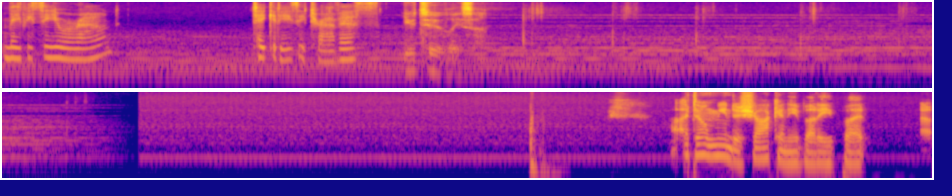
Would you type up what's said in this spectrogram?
Maybe see you around? Take it easy, Travis. You too, Lisa. I don't mean to shock anybody, but uh,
